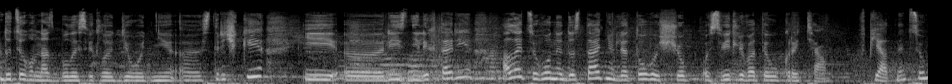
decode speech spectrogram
До цього в нас були світлодіодні е, стрічки і е, різні ліхтарі, але цього недостатньо для того, щоб освітлювати укриття. В п'ятницю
